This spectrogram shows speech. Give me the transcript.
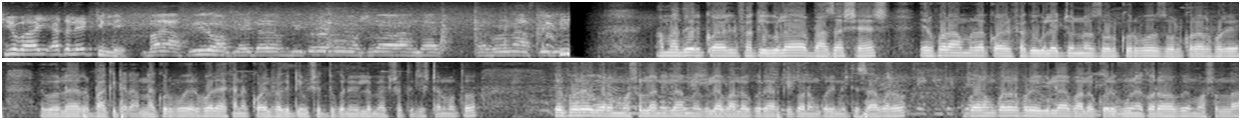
কি ভাই এত লেট কিনলে? ভাই আসলি রক এটা ভিতরে মশলা আন্দাজ তারপরে না আসলি আমাদের কয়েল ফাঁকিগুলা ভাজা শেষ। এরপর আমরা কয়েল ফাঁকিগুলোর জন্য জোল করব। জোল করার পরে এগুলার বাকিটা রান্না করব। এরপরে এখানে কয়েল ফাঁকি ডিম সিদ্ধ করে নিলাম একশো তিরিশটার মতো। এরপরে গরম মশলা নিলাম এগুলা ভালো করে আর কি গরম করে নিতেছে আবারও। গরম করার পরে এগুলা ভালো করে গুঁড়ে করা হবে মশলা।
